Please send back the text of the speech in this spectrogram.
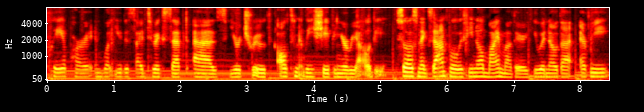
play a part in what you decide to accept as your truth, ultimately shaping your reality. So, as an example, if you know my mother, you would know that every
